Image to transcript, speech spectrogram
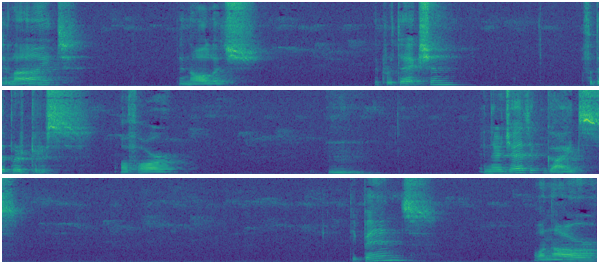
The light, the knowledge, the protection for the purpose of our mm, energetic guides. Depends on our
